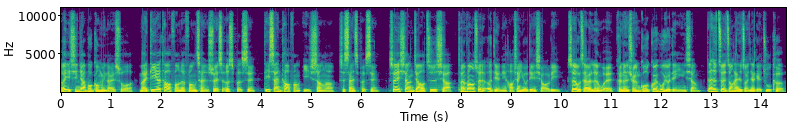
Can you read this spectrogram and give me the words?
而以新加坡公民来说，买第二套房的房产税是二十 percent，第三套房以上啊是三十 percent。所以相较之下，囤房税的二点零好像有点小利，所以我才会认为可能全国归户有点影响，但是最终还是转嫁给租客。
